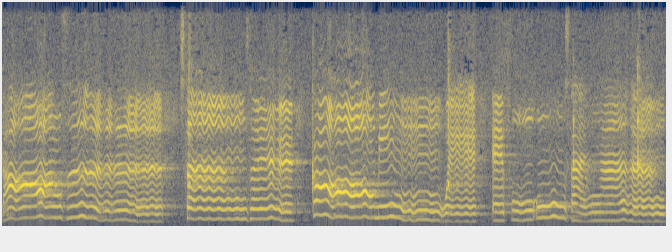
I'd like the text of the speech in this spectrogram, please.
当时身受高明为夫人，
